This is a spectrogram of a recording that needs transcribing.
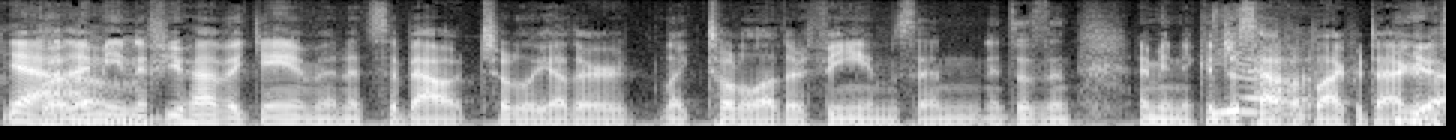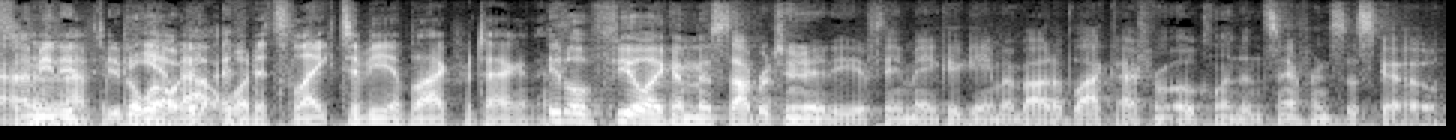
Yeah, But, I mean, um, if you have a game and it's about totally other, like total other themes, and it doesn't. I mean, it can just have a black protagonist. Yeah, it I mean, it- have to be it- about I- what it's like to be a black protagonist. It'll feel like a missed opportunity if they make a game about a black guy from Oakland and San Francisco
